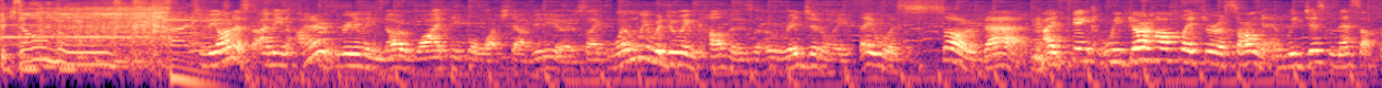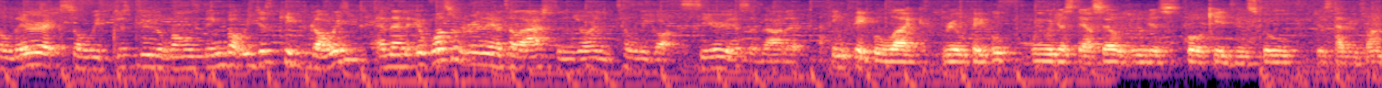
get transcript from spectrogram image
but don't move. To be honest, I mean, I don't really know why people watched our videos. Like, when we were doing covers originally, they were so bad. Mm. I think we'd go halfway through a song and we'd just mess up the lyrics or we'd just do the wrong thing, but we just keep going. And then it wasn't really until Ashton joined until we got serious about it. I think people like real people. We were just ourselves. We were just four kids in school, just having fun.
